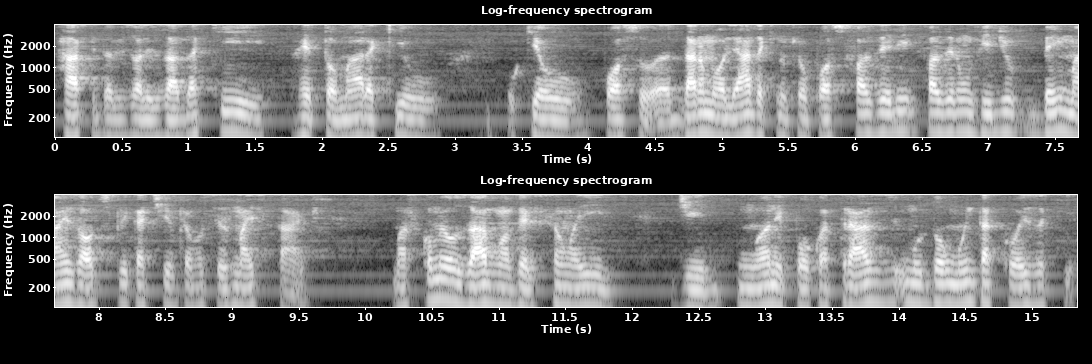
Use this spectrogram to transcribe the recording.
rápida visualizada aqui, retomar aqui o, o que eu posso, eh, dar uma olhada aqui no que eu posso fazer e fazer um vídeo bem mais autoexplicativo para vocês mais tarde. Mas como eu usava uma versão aí de um ano e pouco atrás, mudou muita coisa aqui.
